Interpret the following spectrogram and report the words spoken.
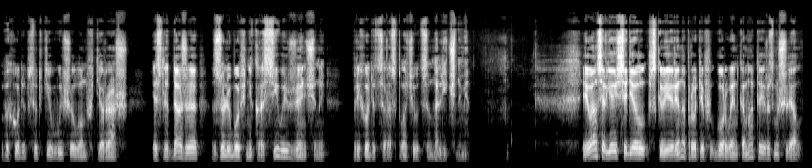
Выходит, все-таки вышел он в тираж, если даже за любовь некрасивой женщины приходится расплачиваться наличными. Иван Сергеевич сидел в сквере напротив гор военкомата и размышлял,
